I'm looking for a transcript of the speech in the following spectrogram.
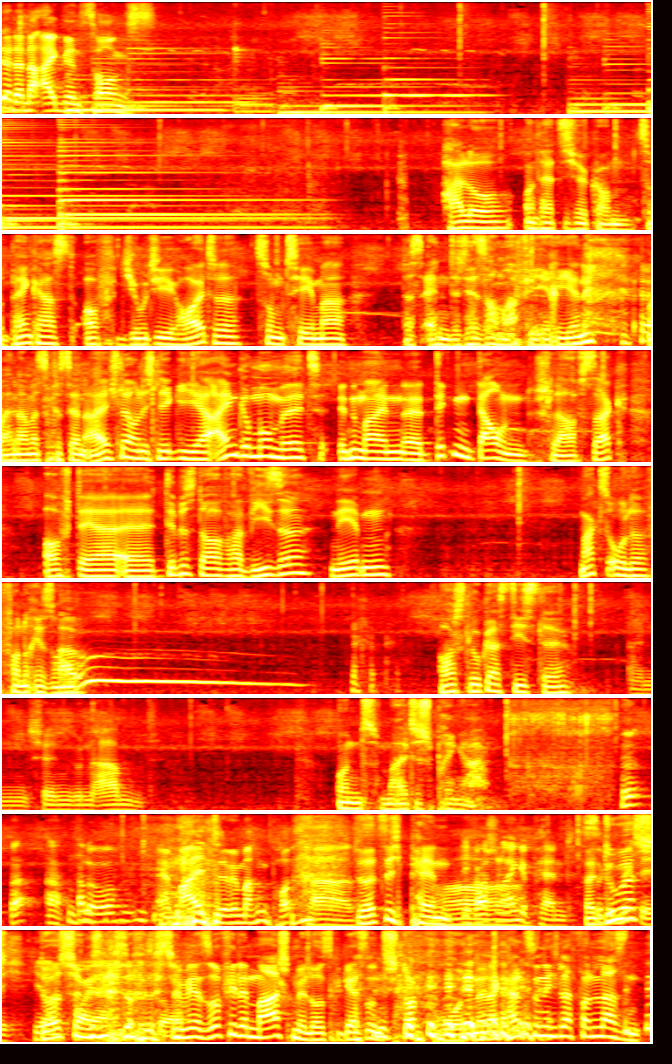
Wieder deine eigenen Songs. Hallo und herzlich willkommen zum Pencast of Duty. Heute zum Thema das Ende der Sommerferien. Mein Name ist Christian Eichler und ich liege hier eingemummelt in meinen äh, dicken Down-Schlafsack auf der äh, Dibbesdorfer Wiese neben Max Ole von Raison. Horst Lukas Diestel Einen schönen guten Abend. und Malte Springer. Ah, hallo. Herr Malte, wir machen einen Podcast. Du sollst nicht pennen. Ich war schon eingepennt. Weil So du hast, du hast schon, wieder so, schon wieder so viele Marshmallows gegessen und Stockbrot, ne? da kannst du nicht davon lassen.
